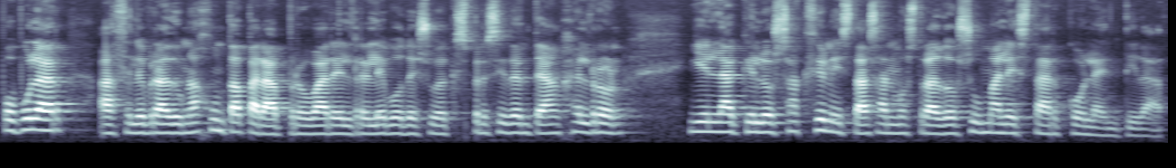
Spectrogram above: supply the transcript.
Popular ha celebrado una junta para aprobar el relevo de su expresidente Ángel Ron y en la que los accionistas han mostrado su malestar con la entidad.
